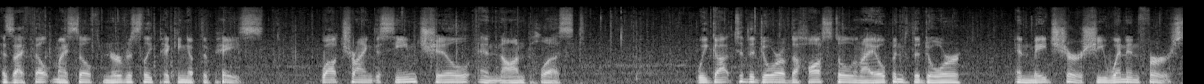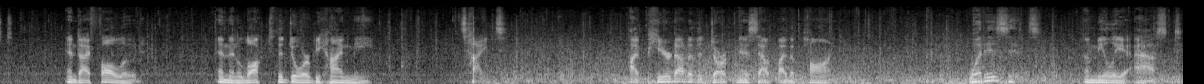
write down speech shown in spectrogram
as I felt myself nervously picking up the pace while trying to seem chill and nonplussed. We got to the door of the hostel and I opened the door and made sure she went in first, and I followed, and then locked the door behind me. Tight. I peered out of the darkness out by the pond. What is it? Amelia asked.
